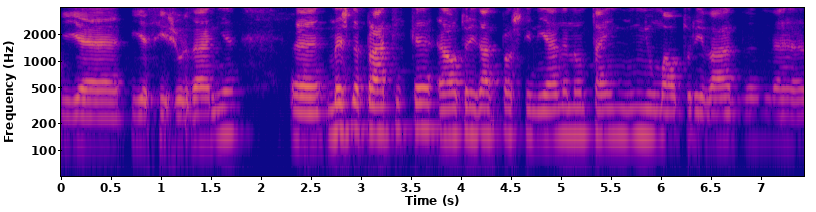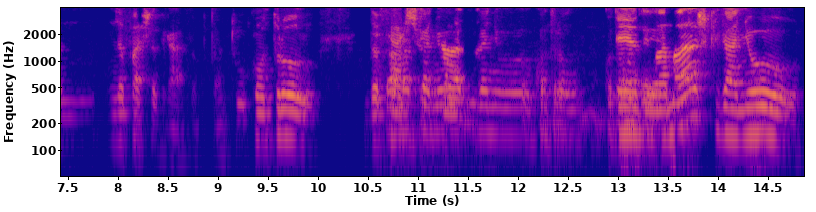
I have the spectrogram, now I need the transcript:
e a, e a Cisjordânia, mas na prática a autoridade palestiniana não tem nenhuma autoridade na, na faixa de Gaza. Portanto, o controlo da faixa ganhou, de Gaza ganhou o controle, controle é do Hamas, que ganhou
